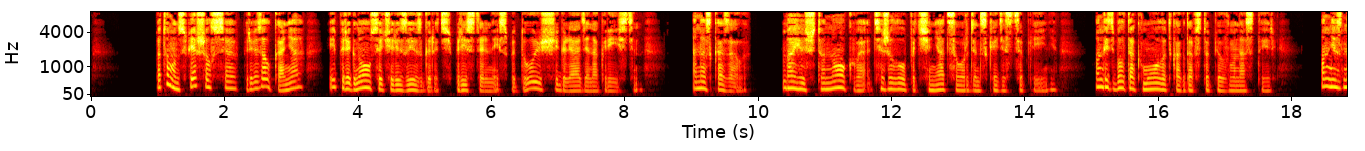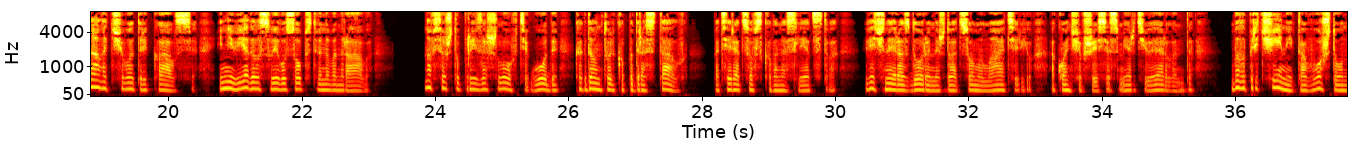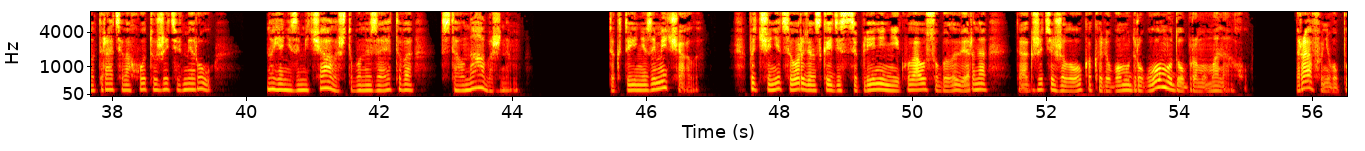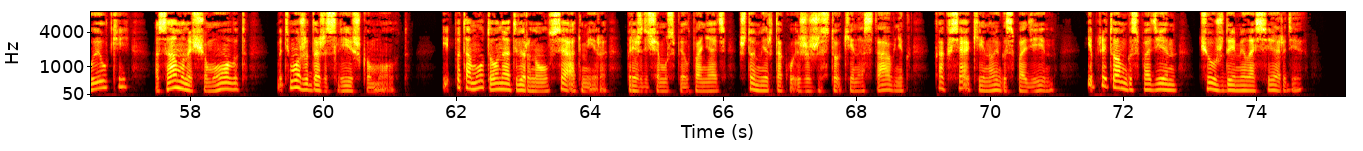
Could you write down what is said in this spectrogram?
Потом он спешился, привязал коня и перегнулся через изгородь, пристально испытующий, глядя на Кристин. Она сказала, «Боюсь, что Ноква тяжело подчиняться орденской дисциплине. Он ведь был так молод, когда вступил в монастырь. Он не знал, от чего отрекался, и не ведал своего собственного нрава. Но все, что произошло в те годы, когда он только подрастал, потеря отцовского наследства, вечные раздоры между отцом и матерью, окончившиеся смертью Эрланда, было причиной того, что он утратил охоту жить в миру, но я не замечала, чтобы он из-за этого стал набожным. «Так ты и не замечала. Подчиниться орденской дисциплине Николаусу было, верно, — так же тяжело, как и любому другому доброму монаху. Раф у него пылкий, а сам он еще молод, быть может, даже слишком молод. И потому-то он и отвернулся от мира, прежде чем успел понять, что мир такой же жестокий наставник, как всякий иной господин, и притом господин чуждый милосердия.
